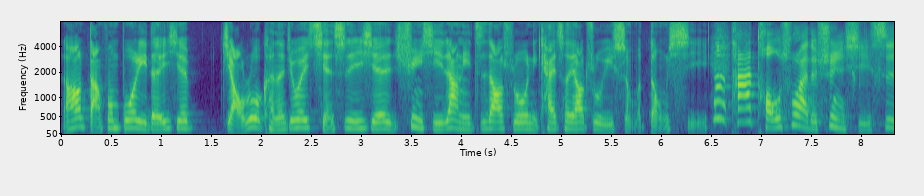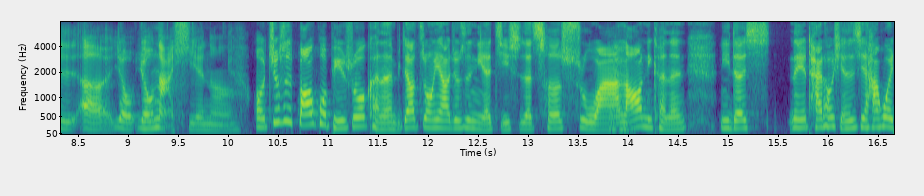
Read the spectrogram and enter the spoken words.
然后挡风玻璃的一些。角落可能就会显示一些讯息，让你知道说你开车要注意什么东西。那它投出来的讯息是呃有有哪些呢？哦，就是包括比如说可能比较重要就是你的及时的车速啊，然后你可能你的那些抬头显示器它会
